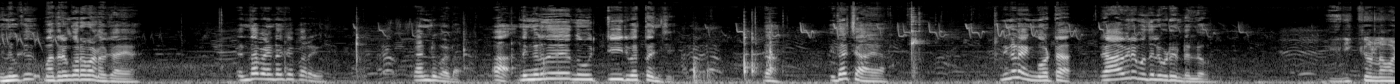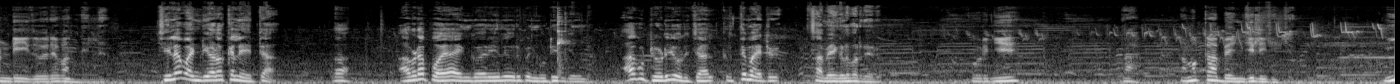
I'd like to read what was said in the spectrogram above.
നിങ്ങൾക്ക് മധുരം കുറവാണോ ചായ? എന്താ വേണ്ട വെച്ചാൽ പറയൂ. രണ്ട് വട. ആ നിങ്ങളത് നൂറ്റി ഇരുപത്തഞ്ച് ഇതാ ചായ. നിങ്ങൾ എങ്ങോട്ടാ? രാവിലെ മുതൽ ഇവിടെ ഉണ്ടല്ലോ. എനിക്കുള്ള വണ്ടി ഇതുവരെ വന്നില്ല. ചില വണ്ടികളൊക്കെ ലേറ്റാ. അവിടെ പോയ എൻക്വയറിയിൽ ഒരു പെൺകുട്ടി ഇരിക്കുന്നുണ്ട്. ആ കുട്ടിയോട് ചോദിച്ചാൽ കൃത്യമായിട്ട് സമയങ്ങൾ പറഞ്ഞുതരും. കുറിഞ്ഞേ നമുക്ക് ആ ബെഞ്ചിലിരിക്കാം. നീ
